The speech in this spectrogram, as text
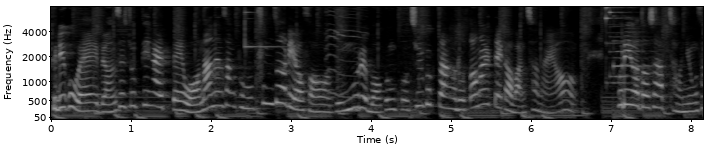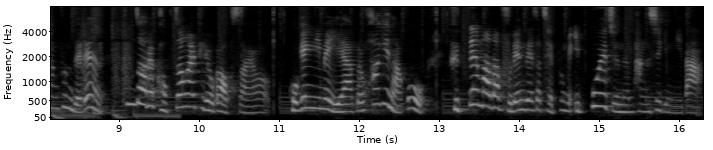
그리고 왜 면세 쇼핑할 때 원하는 상품은 품절이어서 눈물을 머금고 출국장으로 떠날 때가 많잖아요. 프리오더샵 전용 상품들은 품절을 걱정할 필요가 없어요. 고객님의 예약을 확인하고 그때마다 브랜드에서 제품을 입고해주는 방식입니다.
